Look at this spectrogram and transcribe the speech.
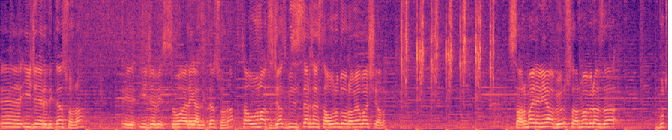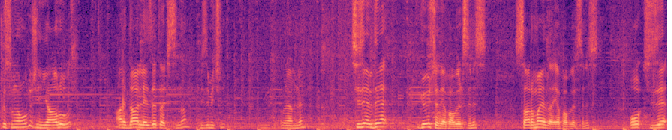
e, iyice eridikten sonra e, iyice bir sıvı hale geldikten sonra tavuğunu atacağız. Biz isterseniz tavuğunu doğramaya başlayalım. Sarma ile ne yapıyoruz? Sarma biraz daha but kısmından olduğu için yağlı olur. Hani daha lezzet açısından bizim için önemli. Siz evde göğüsle de yapabilirsiniz. Sarmaya da yapabilirsiniz. O size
